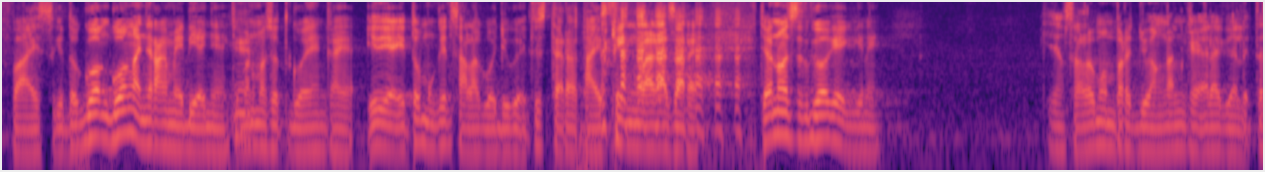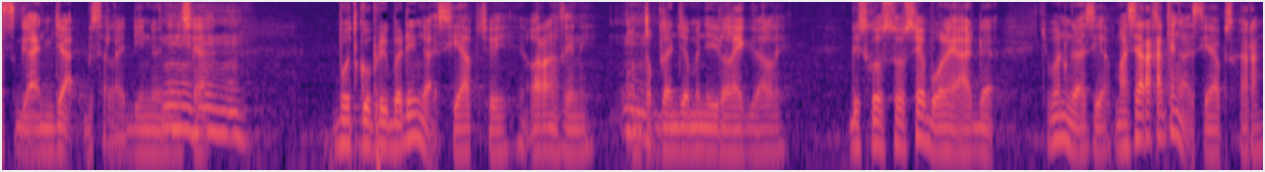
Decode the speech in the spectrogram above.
Vice gitu. Gua gua nggak nyerang medianya, cuman maksud gue yang kayak iya itu mungkin salah gue juga itu stereotyping lah kasarnya. Cuman maksud gue kayak gini. Yang selalu memperjuangkan kayak legalitas ganja misalnya di Indonesia. Buat gue pribadi nggak siap cuy orang sini untuk ganja menjadi legal ya. Diskursusnya boleh ada, cuman nggak siap. Masyarakatnya nggak siap sekarang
